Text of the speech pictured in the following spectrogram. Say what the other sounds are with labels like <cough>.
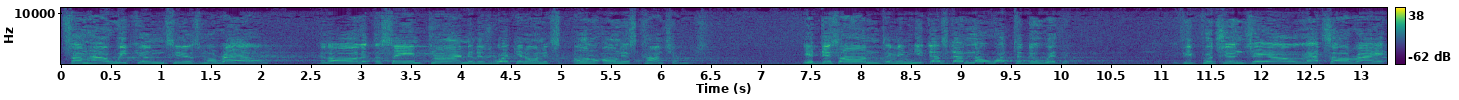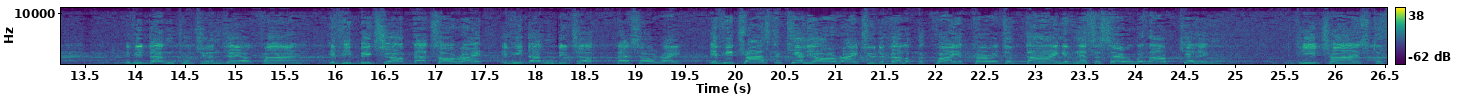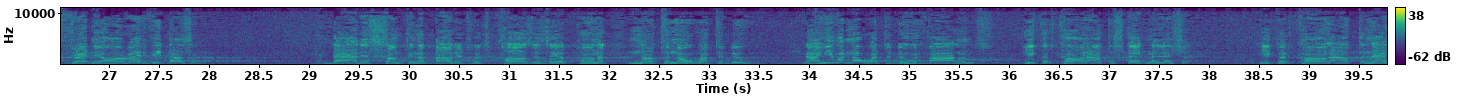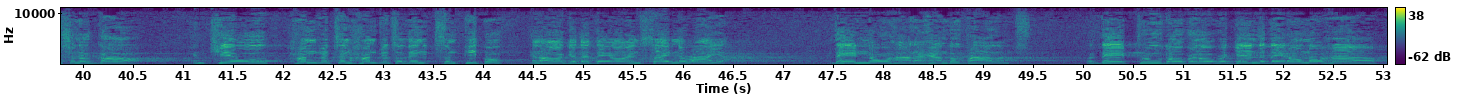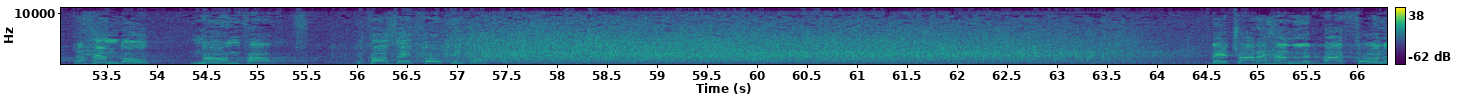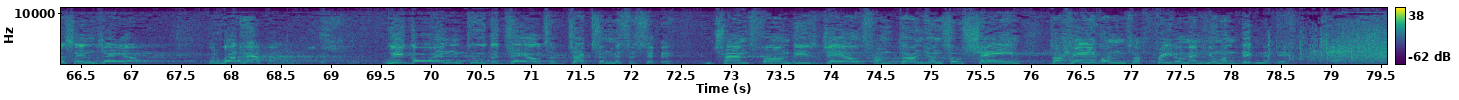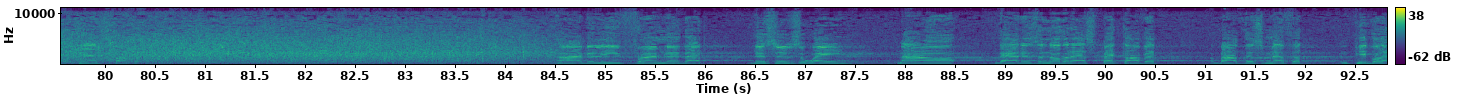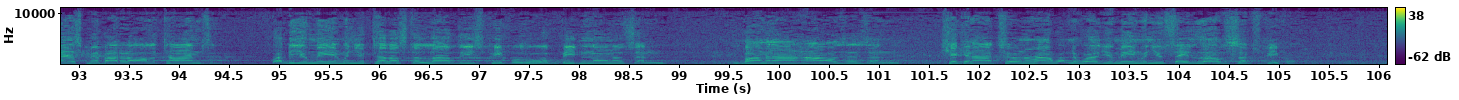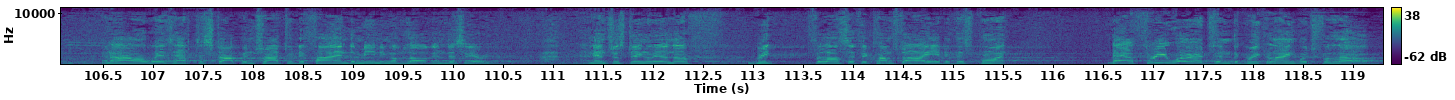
Somehow weakens his morale. And all at the same time it is working on his, on, on his conscience. It disarms him and he just doesn't know what to do with it. If he puts you in jail, that's all right. If he doesn't put you in jail, fine. If he beats you up, that's all right. If he doesn't beat you up, that's all right. If he tries to kill you, all right, you develop the quiet courage of dying if necessary without killing. If he tries to threaten you, all right if he doesn't. And that is something about it which causes the opponent not to know what to do. Now, he would know what to do with violence. He could call out the state militia. He could call out the National Guard and kill hundreds and hundreds of innocent people and argue that they are inciting a riot. They know how to handle violence, but they proved over and over again that they don't know how to handle nonviolence because they throw people They try to handle it by throwing us in jail. But what happens? We go into the jails of Jackson, Mississippi, and transform these jails from dungeons of shame to havens of freedom and human dignity. Can't stop it. I believe firmly that this is the way. Now, that is another aspect of it about this method, and people ask me about it all the time. So what do you mean when you tell us to love these people who are beating on us and bombing our houses and kicking our children around. What in the world do you mean when you say love such people? And I always have to stop and try to define the meaning of love in this area. And interestingly enough, Greek philosophy comes to our aid at this point. There are three words in the Greek language for love.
